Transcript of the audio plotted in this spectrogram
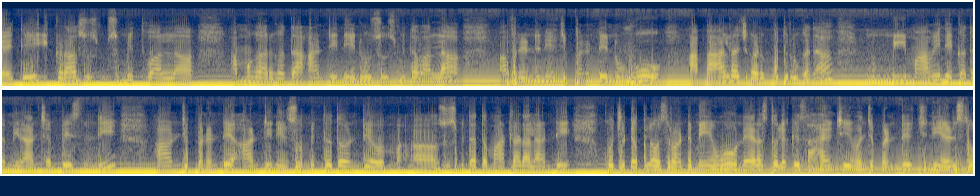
అయితే ఇక్కడ సుమిత్ వాళ్ళ అమ్మగారు కదా ఆంటీ నేను సుస్మిత వాళ్ళ ఆ ఫ్రెండ్ని నేను చెప్పానంటే నువ్వు ఆ బాలరాజు గారు కూతురు కదా నువ్వు మీ మామయ్యనే కదా మీ నాన్న చంపేసింది. అని చెప్పానంటే ఆంటీ నేను సుమితతో అంటే సుస్మితతో మాట్లాడాలంటే కొంచెం డబ్బులు అవసరం అంటే మేము నేరస్తులకి సహాయం చేయమని చెప్పానంటే చిన్ని ఏడుస్తూ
